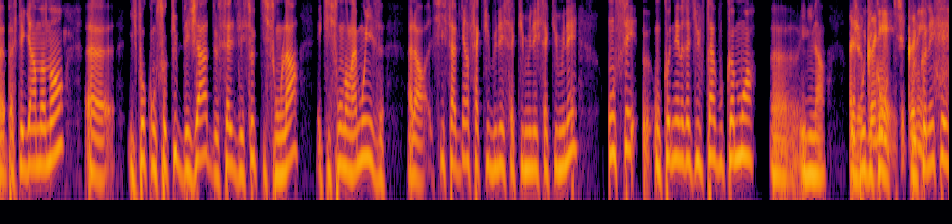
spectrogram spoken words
euh, parce qu'il y a un moment, euh, il faut qu'on s'occupe déjà de celles et ceux qui sont là et qui sont dans la mouise. Alors, si ça vient s'accumuler, s'accumuler, s'accumuler, on sait, euh, on connaît le résultat, vous comme moi, Elina, au bout du compte. Vous le connaissez.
